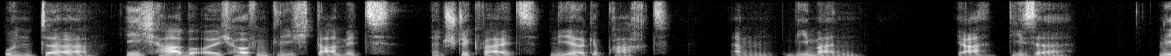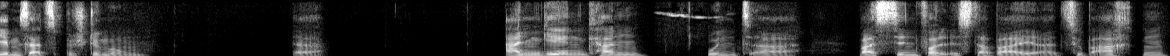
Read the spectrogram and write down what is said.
Und äh, ich habe euch hoffentlich damit ein Stück weit näher gebracht, ähm, wie man ja, diese Nebensatzbestimmung äh, angehen kann und äh, was sinnvoll ist dabei äh, zu beachten,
